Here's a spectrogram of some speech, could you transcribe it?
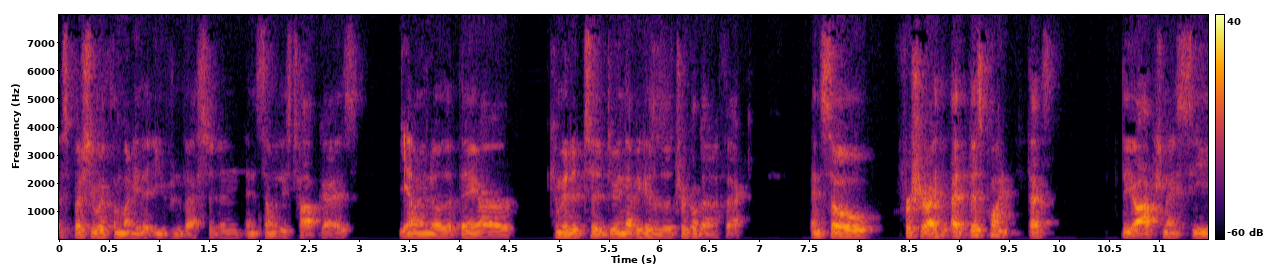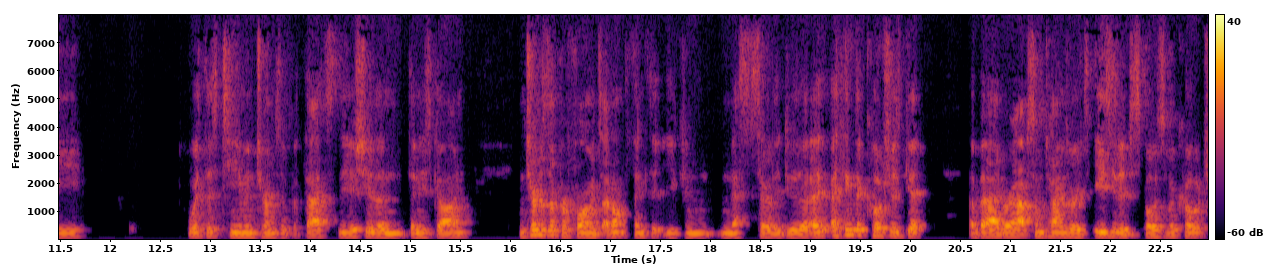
especially with the money that you've invested in, in some of these top guys. You yep. want to know that they are committed to doing that because there's a trickle down effect. And so, for sure, I, at this point, that's the option I see with this team in terms of if that's the issue, then then he's gone. In terms of the performance, I don't think that you can necessarily do that. I, I think the coaches get a bad rap sometimes where it's easy to dispose of a coach.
